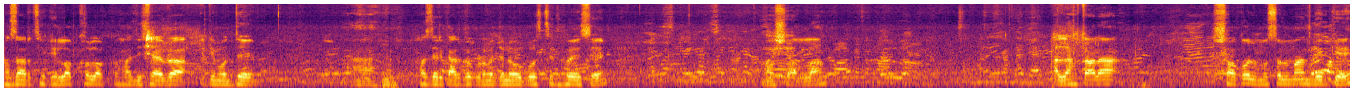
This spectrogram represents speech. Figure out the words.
হাজার থেকে লক্ষ লক্ষ হাজি সাহেবরা ইতিমধ্যে হজের কার্যক্রমের জন্য উপস্থিত হয়েছে। মাশাআল্লাহ। আল্লাহ তালা সকল মুসলমানদেরকে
